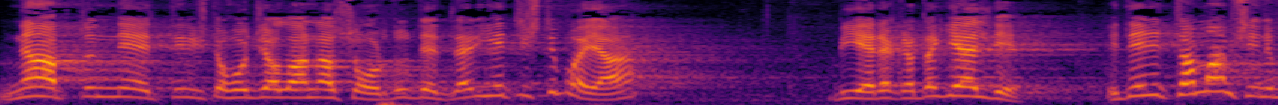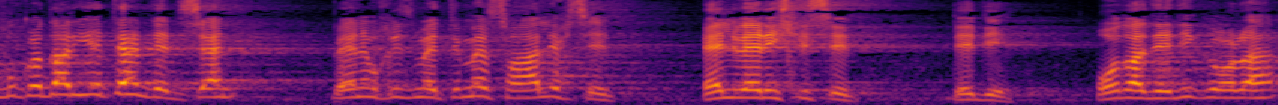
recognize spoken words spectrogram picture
Ne yaptın, ne ettin? İşte hocalarına sordu. Dediler, yetişti bayağı. Bir yere kadar geldi. E dedi, tamam şimdi bu kadar yeter dedi. Sen benim hizmetime salihsin, elverişlisin dedi. O da dedi ki ona,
